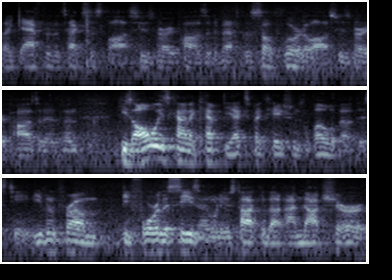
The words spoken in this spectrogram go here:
Like after the Texas loss, he was very positive. After the South Florida loss, he was very positive, and he's always kind of kept the expectations low about this team, even from before the season when he was talking about, "I'm not sure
